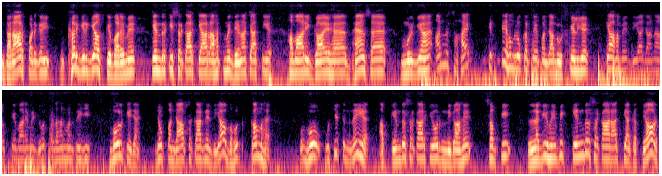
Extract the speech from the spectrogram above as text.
दरार पड़ गई, घर गिर गया, उसके बारे में केंद्र की सरकार क्या राहत में देना चाहती है? हमारी गाय है, भैंस है, मुर्गियाँ हैं अन्य सहायक कितने हम लोग करते हैं पंजाब में? उसके लिए क्या हमें दिया जाना है? उसके बारे में जो प्रधानमंत्री जी बोल के जाएँ। जो पंजाब सरकार ने दिया बहुत कम है। वो उचित नहीं है। अब केंद्र सरकार की ओर निगाहें सबकी लगी हुई भी केंद्र सरकार आज क्या करती है? और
